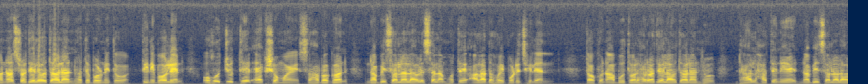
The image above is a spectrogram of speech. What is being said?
আনাস রদিল্লাহ তাল্লাহ্ন হতে বর্ণিত। তিনি বলেন অহুদ যুদ্ধের এক সময়ে সাহাবাগন নবী সাল্লাহ সাল্লাম হতে আলাদা হয়ে পড়েছিলেন। তখন আবু তল্লাহ রদিল্লাহ তাল্লাহ্ন ঢাল হাতে নিয়ে নবী সাল্লাহ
